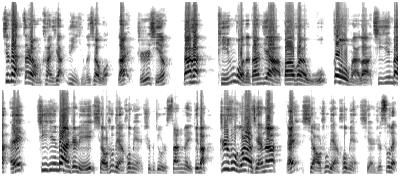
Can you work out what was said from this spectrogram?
现在再让我们看一下运行的效果，来执行，大家看。苹果的单价八块五，购买了七斤半。哎，七斤半这里小数点后面是不是就是三位，对吧？支付多少钱呢？哎，小数点后面显示四位。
